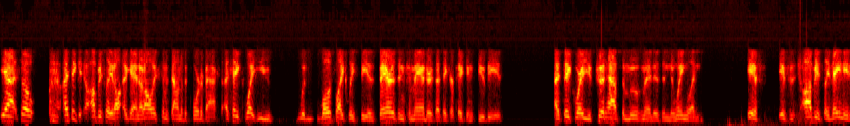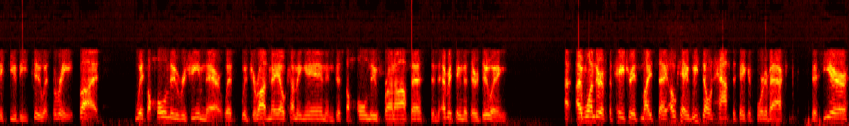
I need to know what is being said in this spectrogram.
Yeah, so I think obviously it all, again it always comes down to the quarterbacks. I think what you would most likely see is Bears and Commanders. I think are picking QBs. I think where you could have some movement is in New England, if if obviously they need a QB two at three, but with a whole new regime there, with with Jerod Mayo coming in and just a whole new front office and everything that they're doing, I, I wonder if the Patriots might say, okay, we don't have to take a quarterback this year.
